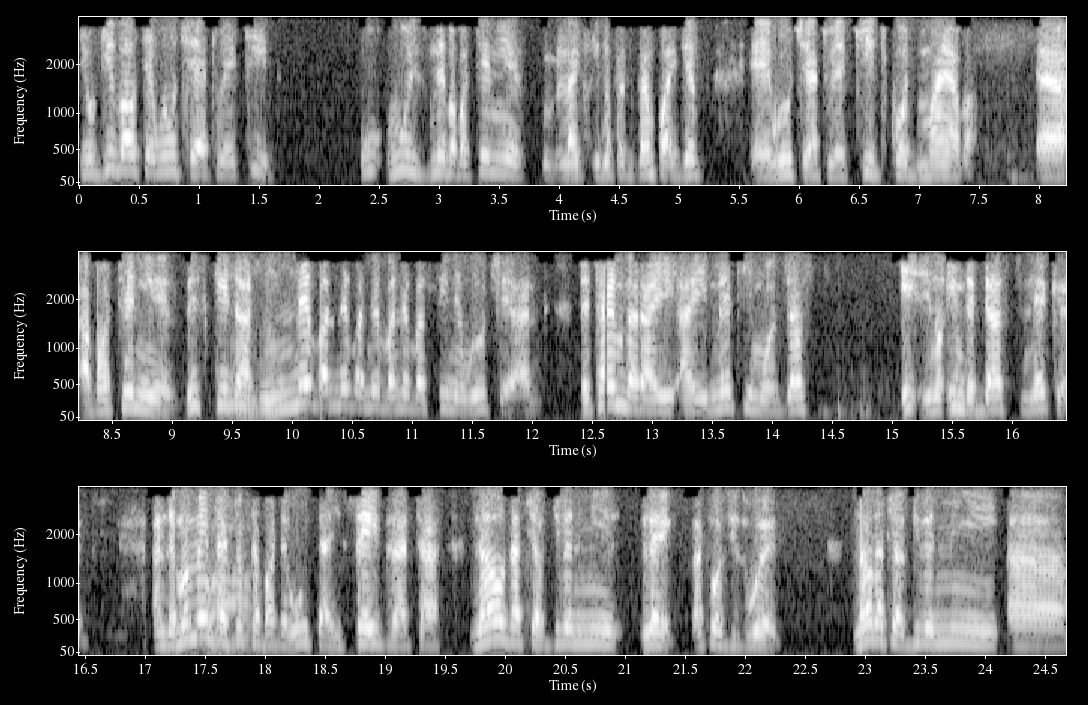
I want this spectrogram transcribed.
you give out a wheelchair to a kid who, who is maybe about ten years. Like you know, for example, I gave a wheelchair to a kid called Mayaba, uh, about ten years. This kid had Mhm. never, never, never, never seen a wheelchair, and the time that I I met him was just you know in the dust naked. And the moment I talked about the wheelchair, he said that uh, now that you have given me legs, that was his word. Now that you have given me uh,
